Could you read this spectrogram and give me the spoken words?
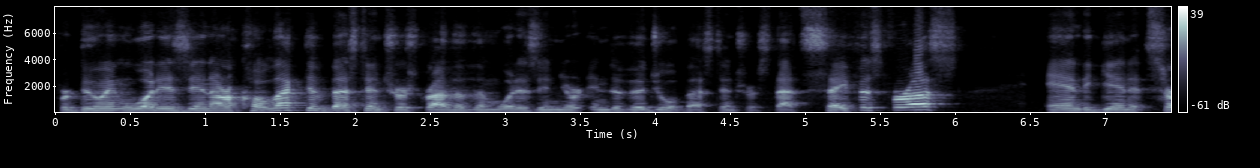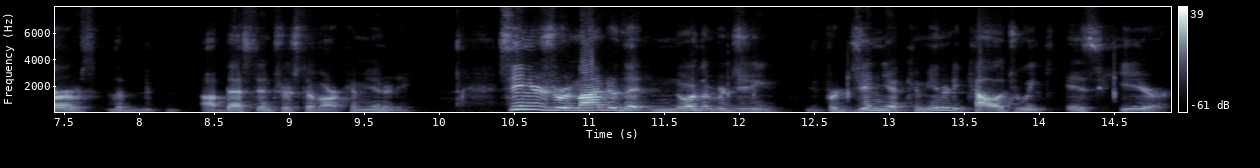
for doing what is in our collective best interest rather than what is in your individual best interest. That's safest for us, and again, it serves the uh, best interest of our community. Seniors, a reminder that Northern Virginia, Virginia Community College Week is here.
